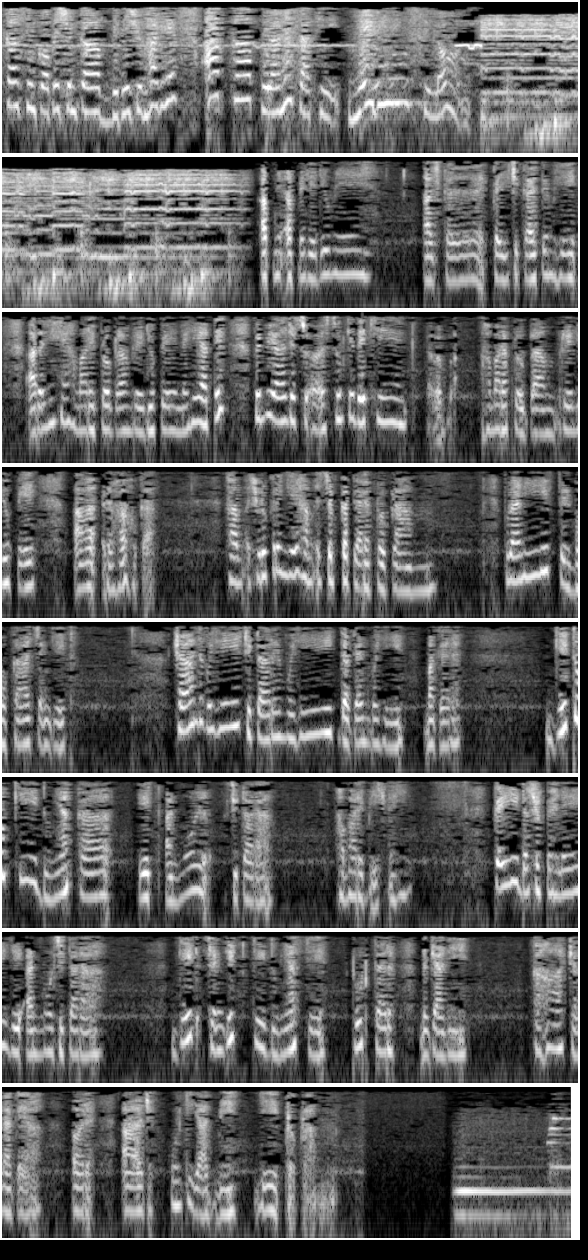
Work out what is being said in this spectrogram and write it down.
Broadcasting corporation का विदेश विभाग है। आपका पुराना साथी रेडियो सिलोन अपने अपने रेडियो में आजकल कई शिकायतें भी आ रही हैं। हमारे प्रोग्राम रेडियो पे नहीं आते। फिर भी आज सुन के देखिए हमारा प्रोग्राम रेडियो पे आ रहा होगा। हम शुरू करेंगे। हम इस सबका प्यारा प्रोग्राम पुरानी फ़िल्मों का संगीत। चाँद वही सितारे वही, गगन वही, मगर गीतों की दुनिया का एक अनमोल सितारा हमारे बीच नहीं। कई दशक पहले ये अनमोल सितारा गीत संगीत की दुनिया से टूटकर न जाने कहा चला गया और आज उनकी याद में ये प्रोग्राम। श्रोताओं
